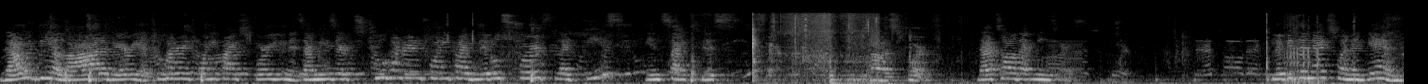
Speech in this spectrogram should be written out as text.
That would be a lot of area, 225 square units. That means there's 225 little squares like these inside this uh, square. That's all that means, guys. Look at the next one again.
